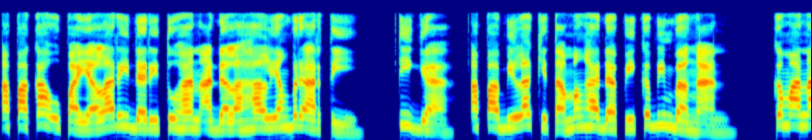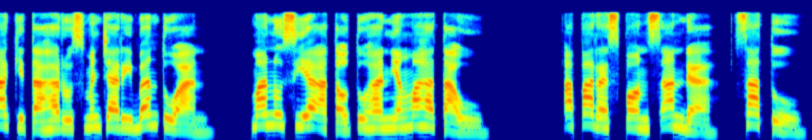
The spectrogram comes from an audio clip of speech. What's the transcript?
Apakah upaya lari dari Tuhan adalah hal yang berarti? 3. Apabila kita menghadapi kebimbangan, ke mana kita harus mencari bantuan? Manusia atau Tuhan yang Maha Tahu? Apa respons Anda? 1.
